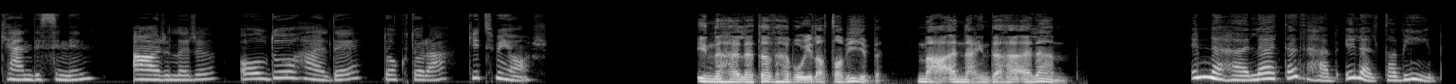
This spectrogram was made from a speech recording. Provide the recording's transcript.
Kendisinin ağrıları olduğu halde doktora gitmiyor. إنها لا تذهب إلى الطبيب مع أن عندها آلام. إنها لا تذهب إلى الطبيب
